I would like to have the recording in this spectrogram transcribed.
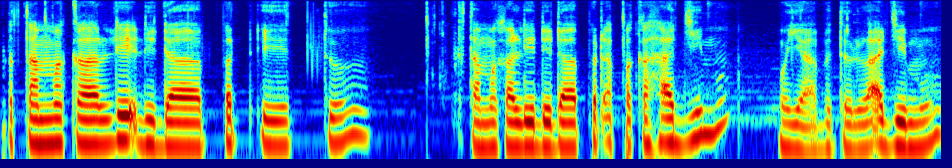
pertama kali didapat itu pertama kali didapat apakah hajimu? Oh ya betul hajimu.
